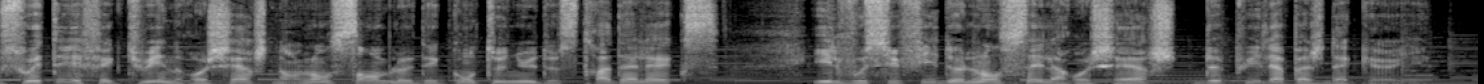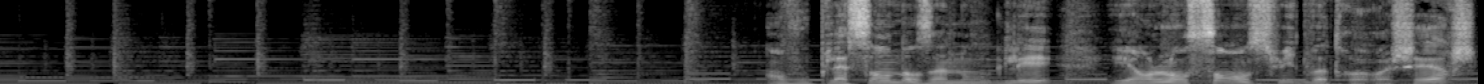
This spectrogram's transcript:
souhaitez effectuer une recherche dans l'ensemble des contenus de Stradalex, il vous suffit de lancer la recherche depuis la page d'accueil. En vous plaçant dans un onglet et en lançant ensuite votre recherche,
